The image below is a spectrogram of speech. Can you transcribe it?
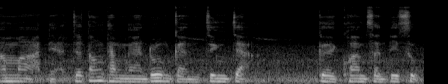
อมาตย์เนี่ยจะต้องทำงานร่วมกันจึงจะเกิดความสันติสุข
